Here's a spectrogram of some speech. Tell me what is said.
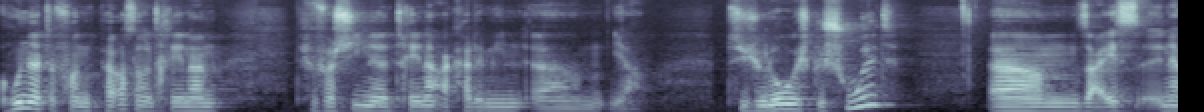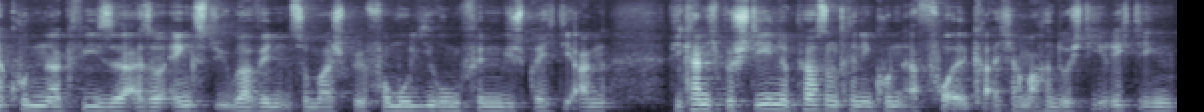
hunderte von Personal-Trainern für verschiedene Trainerakademien ähm, ja, psychologisch geschult ähm, sei es in der Kundenakquise, also Ängste überwinden zum Beispiel, Formulierungen finden, wie spreche ich die an, wie kann ich bestehende Personal Training Kunden erfolgreicher machen durch die richtigen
